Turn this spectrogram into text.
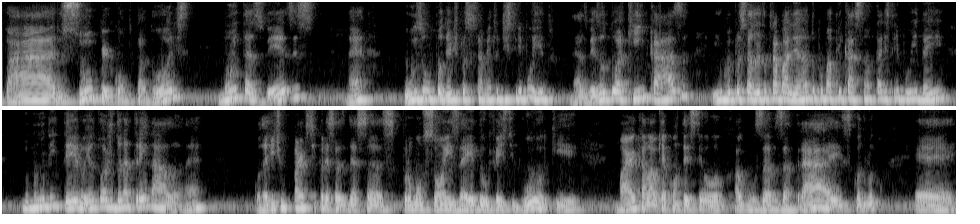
vários supercomputadores, muitas vezes, né, usam o poder de processamento distribuído. Né? Às vezes eu estou aqui em casa e o meu processador está trabalhando para uma aplicação que está distribuída aí no mundo inteiro. Eu estou ajudando a treiná-la, né? Quando a gente participa dessas, dessas promoções aí do Facebook, marca lá o que aconteceu alguns anos atrás, quando é,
